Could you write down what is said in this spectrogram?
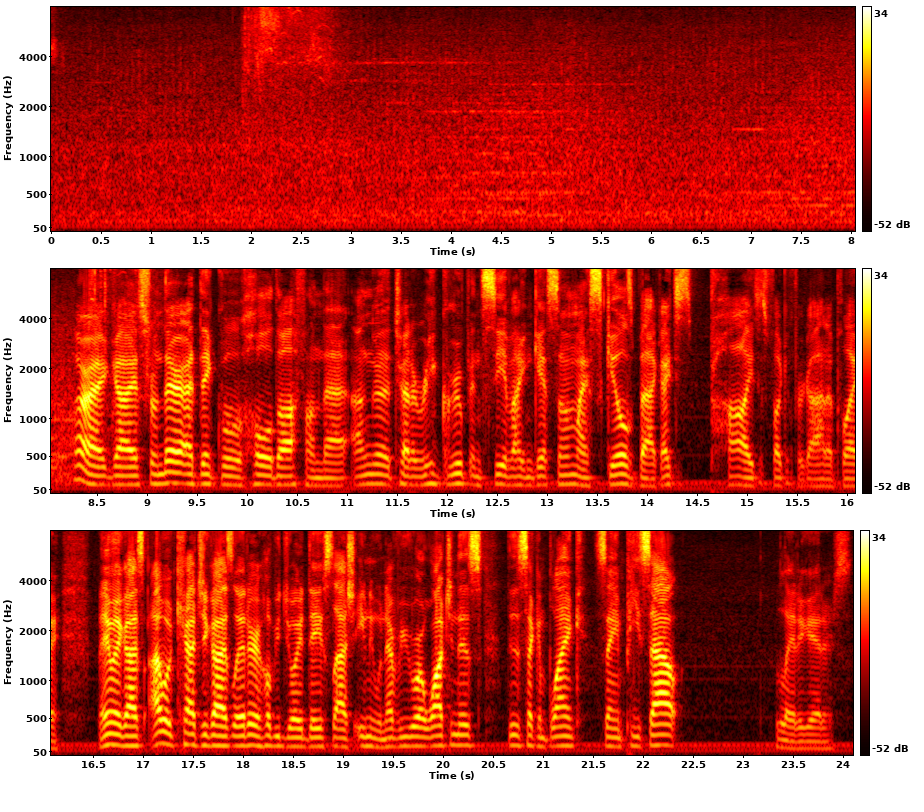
Alright guys, from there I think we'll hold off on that. I'm gonna try to regroup and see if I can get some of my skills back. I just probably just fucking forgot how to play. But anyway guys, I will catch you guys later. Hope you enjoyed day slash evening whenever you are watching this. This is SecondBlank saying peace out. Later Gators.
